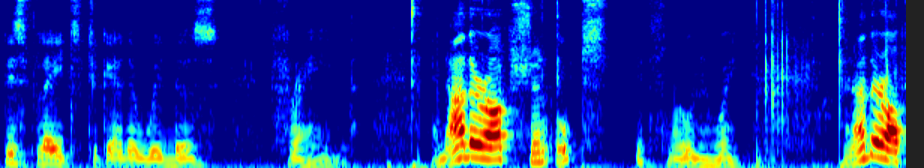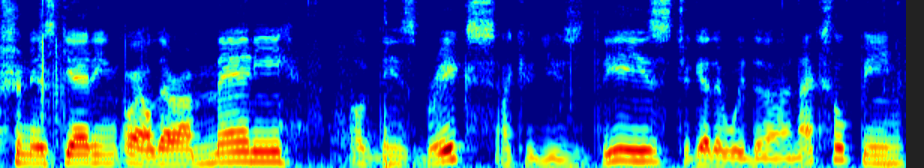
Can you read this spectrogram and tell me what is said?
this plate together with this frame. Another option, oops, it's flown away. Another option is getting, well, there are many of these bricks. I could use these together with an axle pin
